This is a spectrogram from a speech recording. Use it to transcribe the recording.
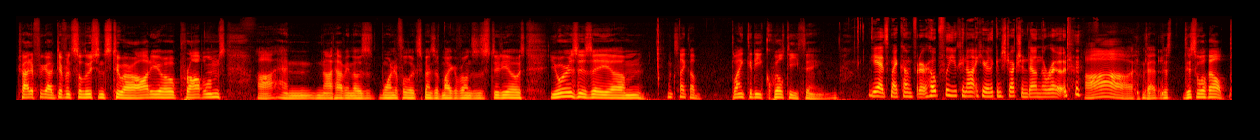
try to figure out different solutions to our audio problems. Uh, and not having those wonderful, expensive microphones in the studios. Yours is a um, Looks like a blankety quilty thing. Yeah, it's my comforter. Hopefully, you cannot hear the construction down the road. ah, that this this will help.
